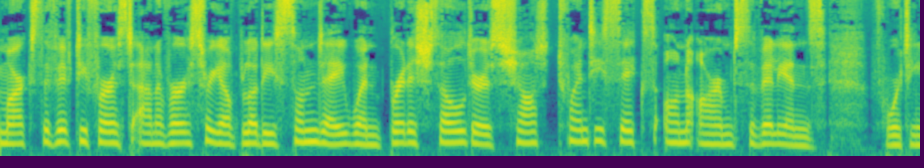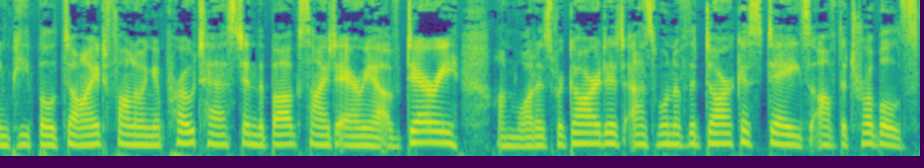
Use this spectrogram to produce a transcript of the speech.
marks the 51st anniversary of Bloody Sunday when British soldiers shot 26 unarmed civilians. 14 people died following a protest in the Bogside area of Derry on what is regarded as one of the darkest days of the Troubles.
